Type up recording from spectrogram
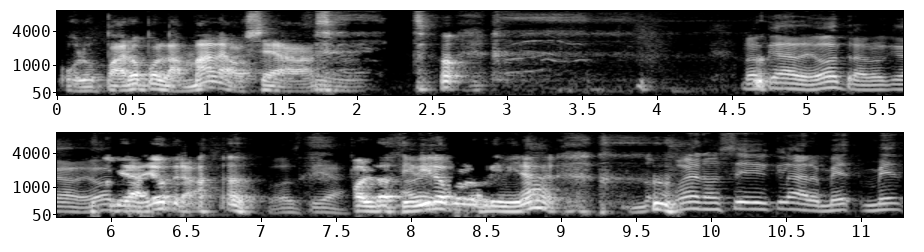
o lo paro por las malas, o sea... No queda de otra, no queda de otra. No queda de otra. Hostia. Por lo civil o por lo criminal. bueno, sí, claro. Me, me,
